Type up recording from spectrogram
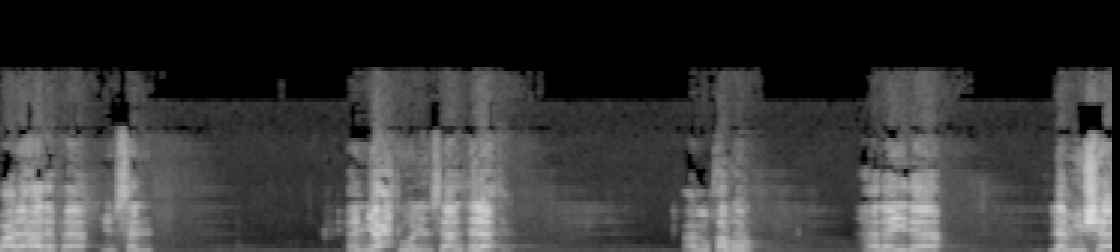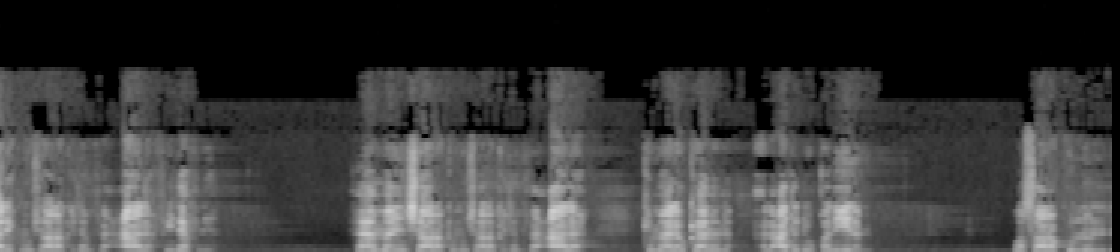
وعلى هذا فيسن أن يحثو الإنسان ثلاثا. على القبر هذا إذا لم يشارك مشاركة فعالة في دفنه. فأما إن شارك مشاركة فعالة كما لو كان العدد قليلا وصار كل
